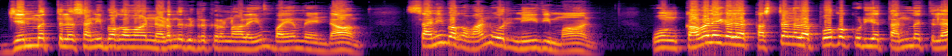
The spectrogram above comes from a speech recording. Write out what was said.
ஜென்மத்தில் சனி பகவான் நடந்துக்கிட்டு இருக்கிறனாலையும் பயம் வேண்டாம். சனி பகவான் ஒரு நீதிமான். உன் கவலைகளை கஷ்டங்களை போக்கக்கூடிய தன்மத்தில்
